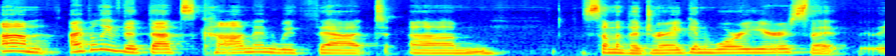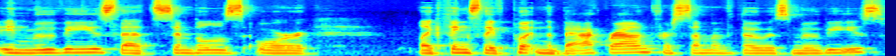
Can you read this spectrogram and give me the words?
Um, I believe that that's common with that. Um, some of the dragon warriors that in movies, that symbols or like things they've put in the background for some of those movies.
